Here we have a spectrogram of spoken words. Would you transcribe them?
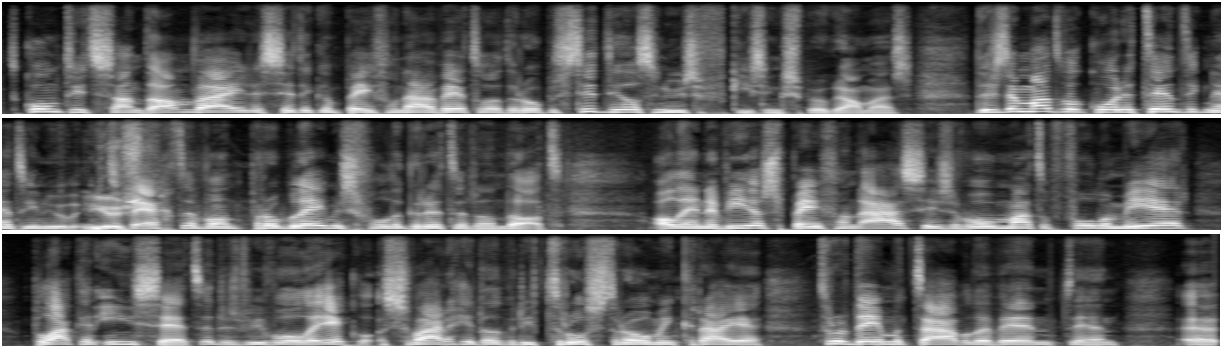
Het komt uit Zandamwij, daar zit ik een PvdA-wethouder op. Het zit deels in uw verkiezingsprogramma's. Dus daar moet wel coherent ik net in uw iets vechten, want het probleem is volle grutter dan dat. Alleen de wie als PvdA is, we moeten op volle meer plakken inzetten. Dus we willen ik zwaar dat we die troststroming krijgen, trodemontabele wend en eh,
